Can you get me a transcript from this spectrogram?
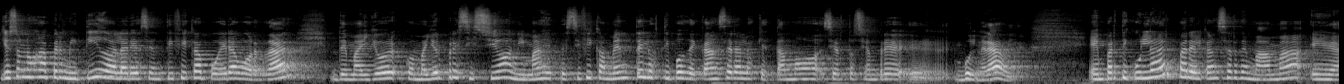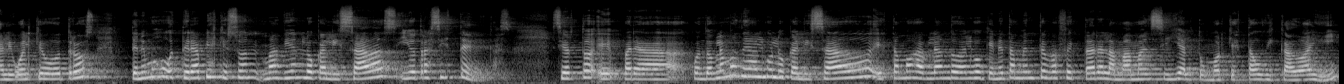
y eso nos ha permitido al área científica poder abordar de mayor, con mayor precisión y más específicamente los tipos de cáncer a los que estamos cierto, siempre vulnerables. En particular, para el cáncer de mama, al igual que otros, tenemos terapias que son más bien localizadas y otras sistémicas. ¿Cierto? Eh, para, cuando hablamos de algo localizado, estamos hablando de algo que netamente va a afectar a la mama en sí y al tumor que está ubicado ahí.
